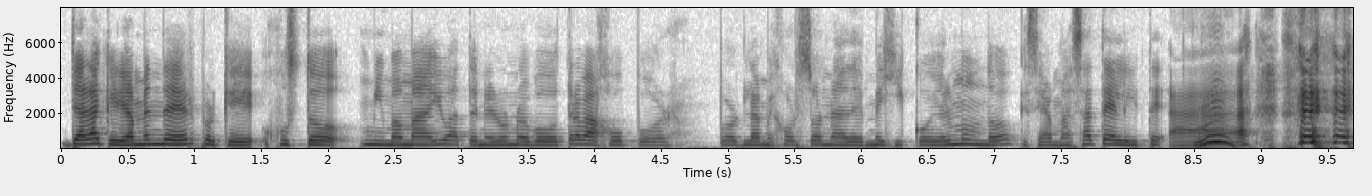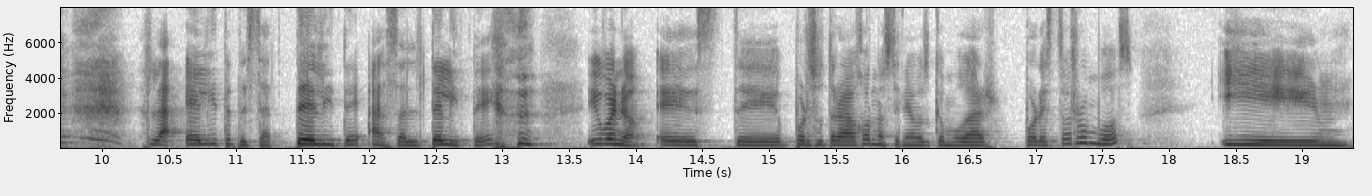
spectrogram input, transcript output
ya la querían vender porque justo mi mamá iba a tener un nuevo trabajo por, por la mejor zona de México y el mundo, que se llama satélite. Ah, la élite de satélite a satélite. y bueno, este, por su trabajo nos teníamos que mudar por estos rumbos. Y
